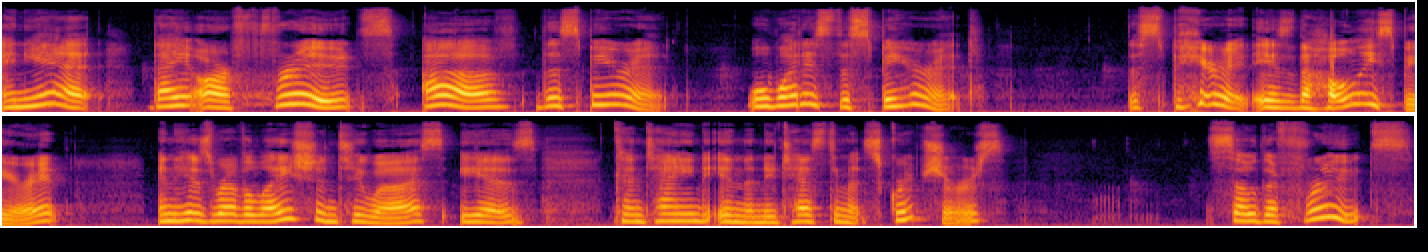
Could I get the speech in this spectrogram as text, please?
And yet, they are fruits of the Spirit. Well, what is the Spirit? The Spirit is the Holy Spirit, and His revelation to us is contained in the New Testament scriptures. So the fruits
